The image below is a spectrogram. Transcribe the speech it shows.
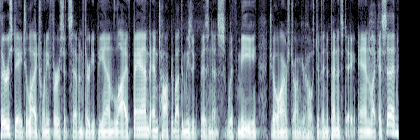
Thursday, July 21st at 7.30 p.m., live band and talk about the music business with me, Joe Armstrong, your host of Independent's Day. And like I said,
